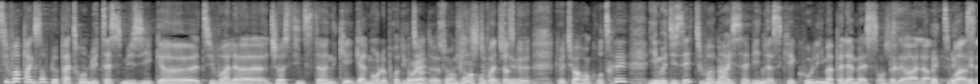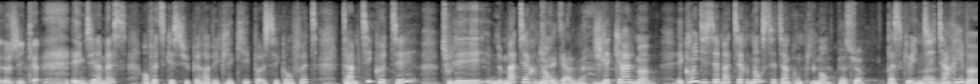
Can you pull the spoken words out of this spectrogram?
Tu vois, par exemple, le patron de Lutèce Music, euh, tu vois, le Jost Inston, qui est également le producteur de Franglish, tu vois, Jost que, que tu as rencontré, il me disait, tu vois, Marie-Sabine, ce qui est cool, il m'appelle MS en général. Hein. tu vois, c'est logique. Et il me dit, MS, en fait, ce qui est super avec l'équipe, c'est qu'en fait, tu as un petit côté, tu les maternant. Tu les calmes. Je les calme. Et quand il disait maternant, c'était un compliment. Bien sûr. Parce qu'il me dit, arrives,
